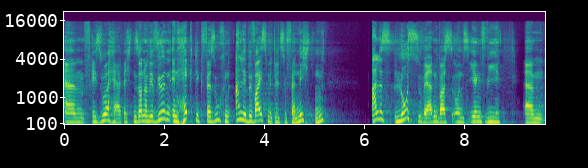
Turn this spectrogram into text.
ähm, Frisur herrichten, sondern wir würden in Hektik versuchen, alle Beweismittel zu vernichten, alles loszuwerden, was uns irgendwie ähm,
